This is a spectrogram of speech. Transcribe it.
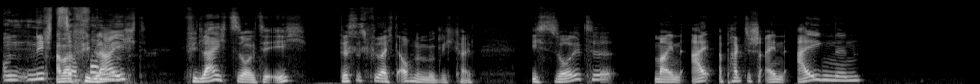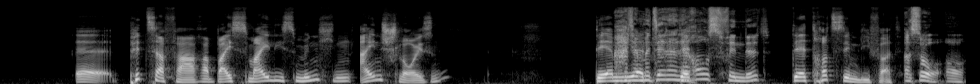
und nichts Aber davon. vielleicht, vielleicht sollte ich, das ist vielleicht auch eine Möglichkeit, ich sollte mein, ei- praktisch einen eigenen äh, Pizzafahrer bei Smileys München einschleusen, der Ah, mir, damit der dann der, herausfindet. der trotzdem liefert. Ach so, oh.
